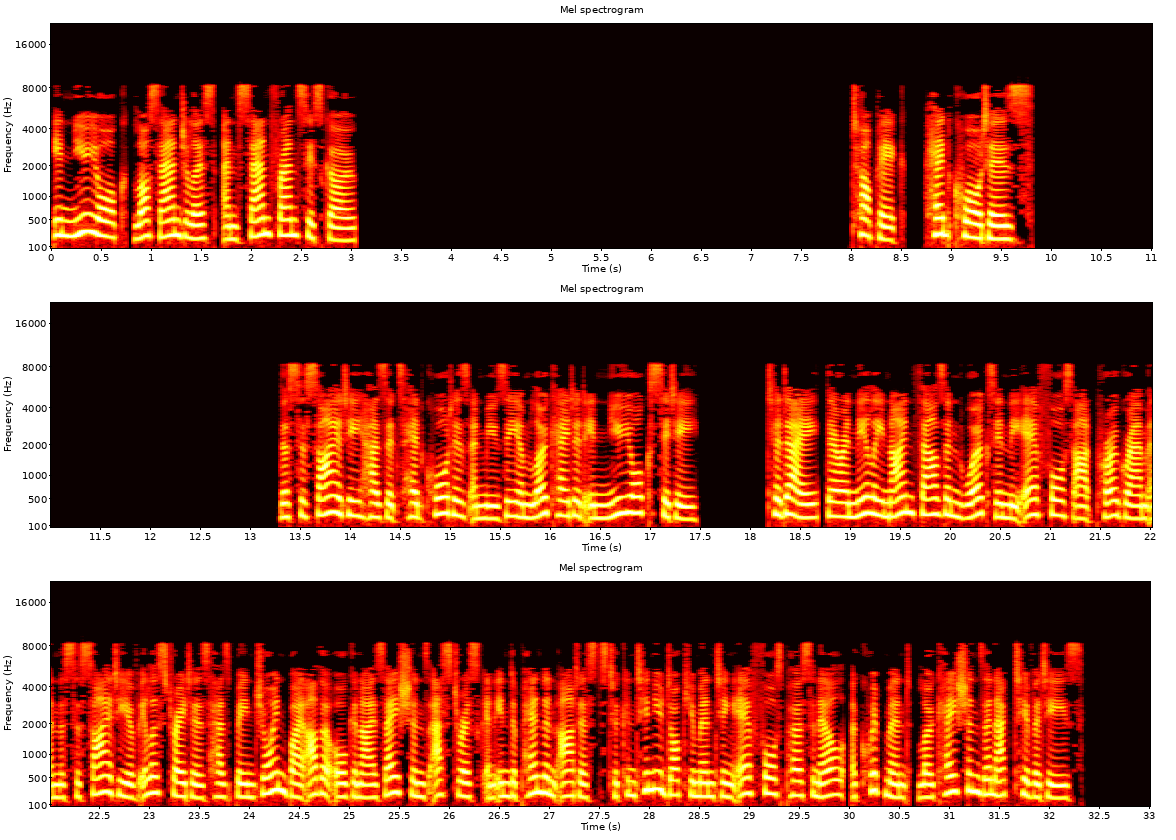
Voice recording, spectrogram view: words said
in New York, Los Angeles, and San Francisco. Topic: Headquarters The Society has its headquarters and museum located in New York City. Today, there are nearly 9,000 works in the Air Force Art Program and the Society of Illustrators has been joined by other organizations asterisk and independent artists to continue documenting Air Force personnel, equipment, locations and activities.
